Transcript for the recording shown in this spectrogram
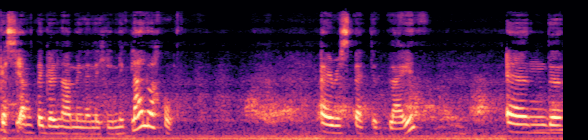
Kasi ang tagal namin na nahimik, lalo ako. I respected Blythe. And, uh,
